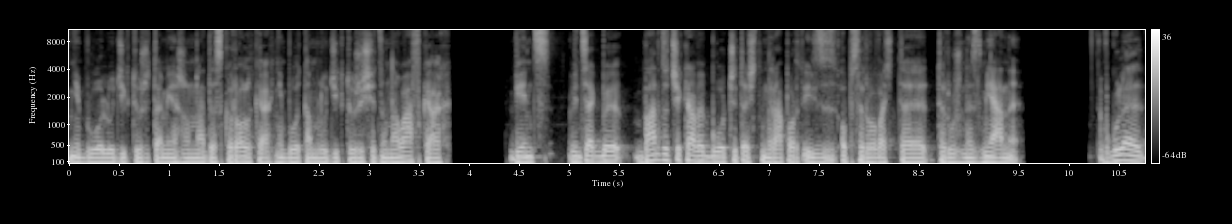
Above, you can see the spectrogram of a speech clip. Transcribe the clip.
Nie było ludzi, którzy tam jeżdżą na deskorolkach, nie było tam ludzi, którzy siedzą na ławkach. Więc, więc jakby bardzo ciekawe było czytać ten raport i obserwować te, te różne zmiany. W ogóle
